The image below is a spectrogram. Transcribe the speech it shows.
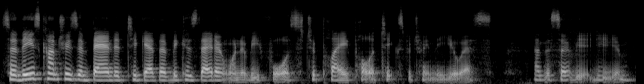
So these countries have banded together because they don't want to be forced to play politics between the US and the Soviet Union.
